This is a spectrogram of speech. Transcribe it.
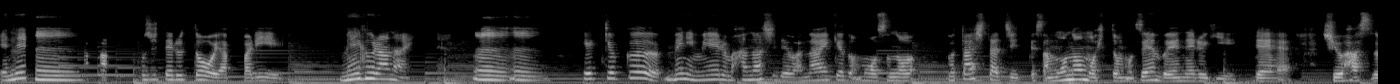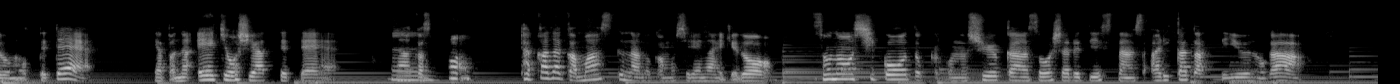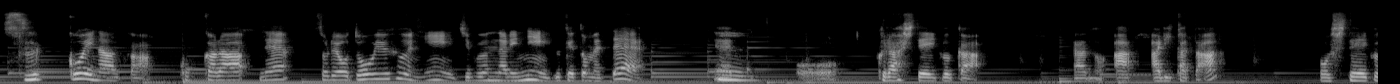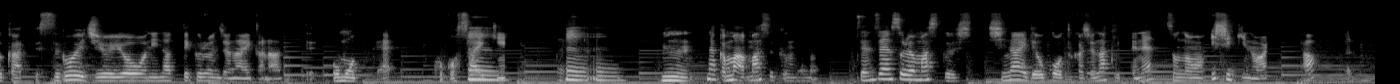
エネルギうん。ーが閉じてるとやっぱり巡らないよねうん。結局目に見える話ではないけどもその私たちってさ物も人も全部エネルギーで周波数を持っててやっぱな影響し合っててなんかそのたかだかマスクなのかもしれないけどその思考とかこの習慣ソーシャルディスタンスあり方っていうのがすっごいなんかこっからねそれをどういうふうに自分なりに受け止めて、えーうん。こう暮らしていくかあのああり方をしていくかってすごい重要になってくるんじゃないかなって思ってここ最近。うん。うん、なんかまあマスクも全然それをマスクししないでおこうとかじゃなくってねその意識のあり方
